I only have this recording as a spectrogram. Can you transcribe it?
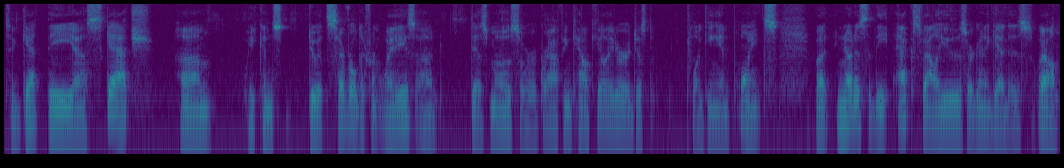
To get the uh, sketch, um, we can do it several different ways. Uh, Desmos or a graphing calculator or just plugging in points. But notice that the x values are going to get as, well,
